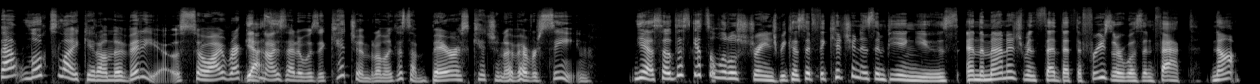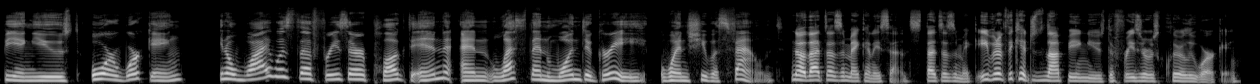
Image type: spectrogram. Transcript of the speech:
That looked like it on the videos. So I recognized that it was a kitchen, but I'm like, that's the barest kitchen I've ever seen. Yeah, so this gets a little strange because if the kitchen isn't being used and the management said that the freezer was in fact not being used or working, you know, why was the freezer plugged in and less than one degree when she was found? No, that doesn't make any sense. That doesn't make even if the kitchen's not being used, the freezer was clearly working.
